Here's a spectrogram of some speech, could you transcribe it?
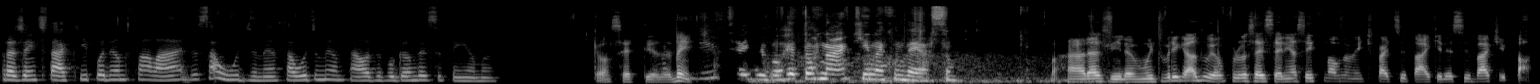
para a gente estar aqui podendo falar de saúde, né? Saúde mental, divulgando esse tema. Com certeza. Bem, Igor, retornar aqui na conversa. Maravilha, muito obrigado eu por vocês terem aceito novamente participar aqui desse bate-papo.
